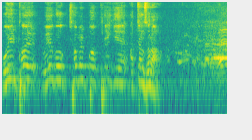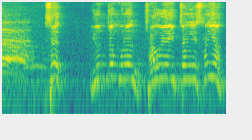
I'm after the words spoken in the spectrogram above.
5.18 왜곡 처벌법 폐기에 앞장서라. 셋, 윤 정부는 좌우의 입장이 상이한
